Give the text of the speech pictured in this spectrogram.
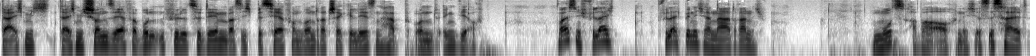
da ich mich, da ich mich schon sehr verbunden fühle zu dem, was ich bisher von Wondracek gelesen habe und irgendwie auch, weiß nicht, vielleicht, vielleicht bin ich ja nah dran. Ich muss aber auch nicht. Es ist halt,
